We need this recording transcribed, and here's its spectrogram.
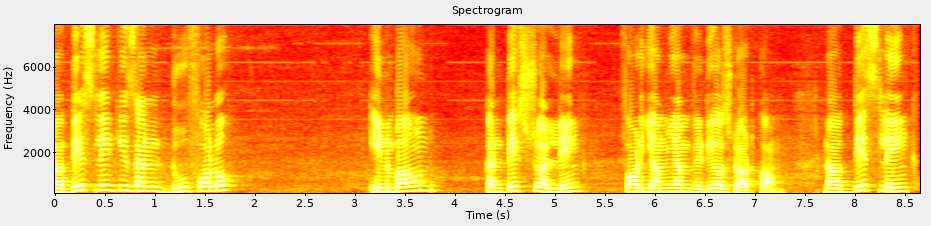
Now this link is an do follow inbound contextual link for yumyumvideos.com now this link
